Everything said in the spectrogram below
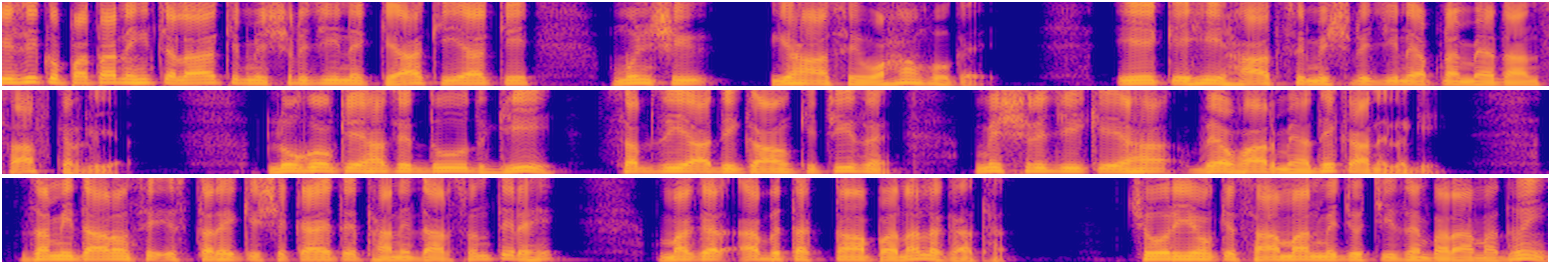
किसी को पता नहीं चला कि मिश्र जी ने क्या किया कि मुंशी यहाँ से वहाँ हो गए। एक ही हाथ से मिश्र जी ने अपना मैदान साफ़ कर लिया। लोगों के यहाँ से दूध, घी, सब्ज़ी आदि गाँव की चीज़ें मिश्र जी के यहाँ व्यवहार में अधिक आने लगी। जमींदारों से इस तरह की शिकायतें थानेदार सुनते रहे, मगर अब तक कांपा न लगा था। चोरियों के सामान में जो चीज़ें बरामद हुईं,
